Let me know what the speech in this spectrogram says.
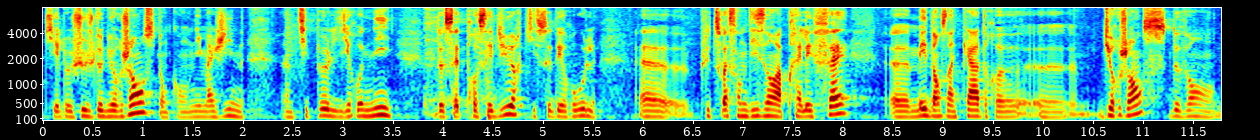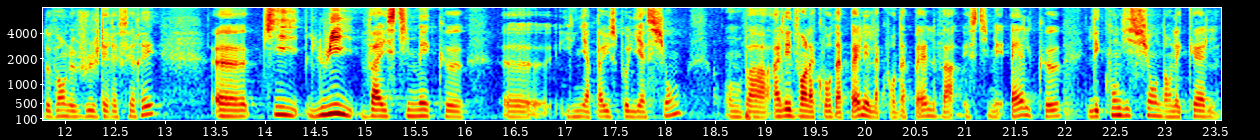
qui est le juge de l'urgence. Donc on imagine un petit peu l'ironie de cette procédure qui se déroule euh, plus de 70 ans après les faits, euh, mais dans un cadre d'urgence devant, devant le juge des référés, qui lui va estimer qu'il n'y a pas eu spoliation on va aller devant la Cour d'appel et la Cour d'appel va estimer, elle, que les conditions dans lesquelles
